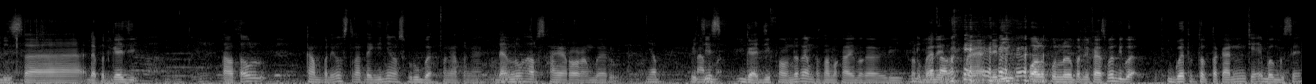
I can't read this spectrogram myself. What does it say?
bisa dapat gaji tahu-tahu company lu strateginya harus berubah tengah-tengah. Dan lu harus hire orang baru. Yup, which is gaji founder yang pertama kali bakal dikorbanin. Nah jadi walaupun lu dapat investment juga gue tetap tekanin kayaknya bagusnya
